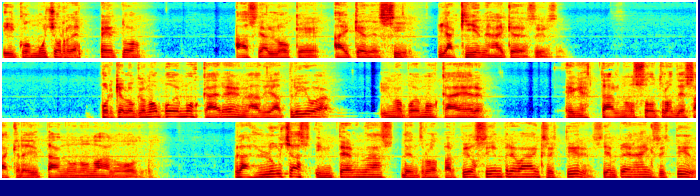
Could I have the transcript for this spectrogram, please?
y con mucho respeto hacia lo que hay que decir y a quienes hay que decírselo. Porque lo que no podemos caer es en la diatriba y no podemos caer en estar nosotros desacreditándonos unos a los otros. Las luchas internas dentro de los partidos siempre van a existir, siempre han existido.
